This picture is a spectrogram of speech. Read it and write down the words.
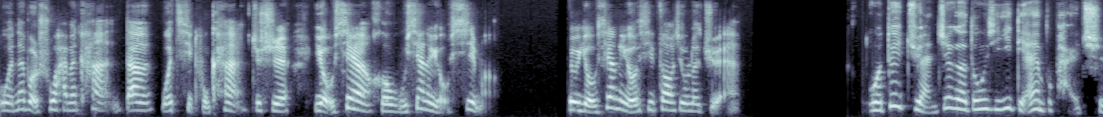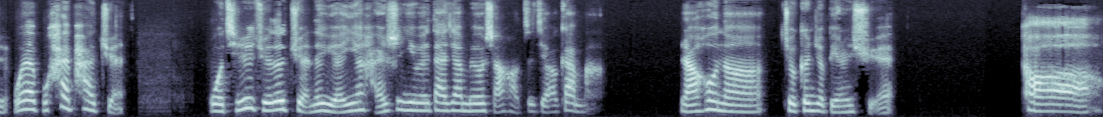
我那本书还没看，但我企图看，就是有限和无限的游戏嘛。就有限的游戏造就了卷。我对卷这个东西一点也不排斥，我也不害怕卷。我其实觉得卷的原因还是因为大家没有想好自己要干嘛，然后呢就跟着别人学。哦，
